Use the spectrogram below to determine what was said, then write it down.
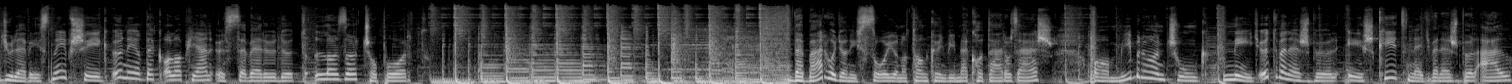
gyülevész népség önérdek alapján összeverődött laza csoport. De bárhogyan is szóljon a tankönyvi meghatározás, a mi brancsunk négy 50-esből és két 40-esből áll.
